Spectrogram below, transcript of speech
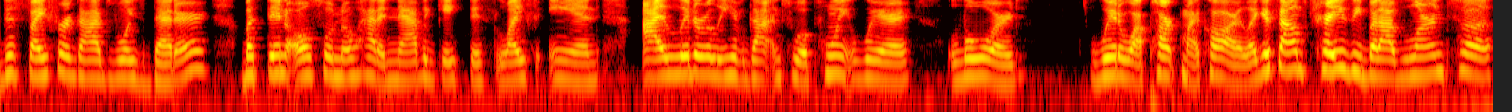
decipher God's voice better, but then also know how to navigate this life. And I literally have gotten to a point where, Lord, where do I park my car? Like it sounds crazy, but I've learned to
